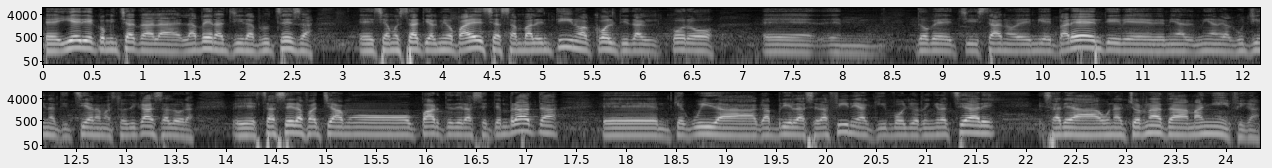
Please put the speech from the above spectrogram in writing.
Eh, ieri è cominciata la, la vera gira abruzzesa, eh, siamo stati al mio paese, a San Valentino, accolti dal coro eh, ehm, dove ci stanno i miei parenti, mia, mia cugina Tiziana Mastro di Casa. Allora, eh, stasera facciamo parte della settembrata eh, che guida Gabriela Serafini, a chi voglio ringraziare. Sarà una giornata magnifica.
